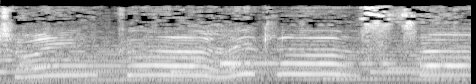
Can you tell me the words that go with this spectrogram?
Twinkle, little star,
